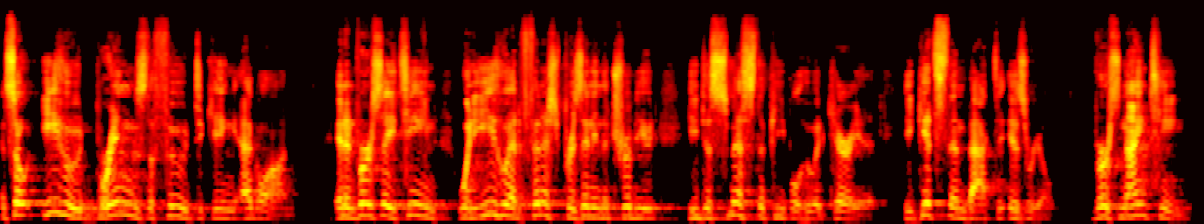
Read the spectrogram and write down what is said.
And so Ehud brings the food to King Eglon. And in verse 18, when Ehud had finished presenting the tribute, he dismissed the people who had carried it. He gets them back to Israel. Verse 19,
